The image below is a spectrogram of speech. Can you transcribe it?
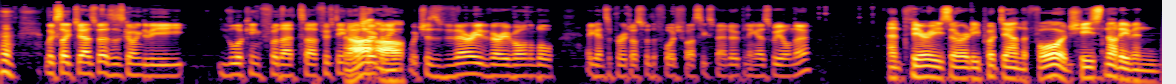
looks like JazBas is going to be looking for that uh, 15 hatch opening, which is very, very vulnerable against a Protoss with a Forge Fast Expand opening, as we all know. And Theory's already put down the Forge. He's not even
